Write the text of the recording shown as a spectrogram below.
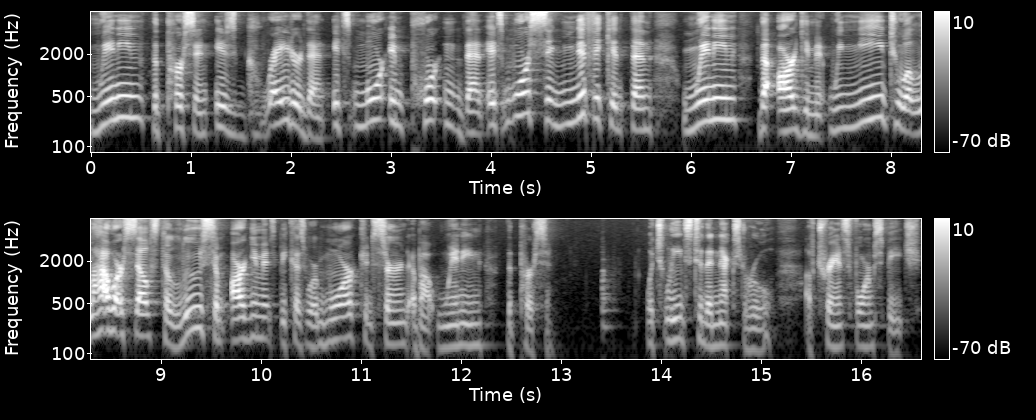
Winning the person is greater than, it's more important than, it's more significant than winning the argument. We need to allow ourselves to lose some arguments because we're more concerned about winning the person. Which leads to the next rule of transform speech.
